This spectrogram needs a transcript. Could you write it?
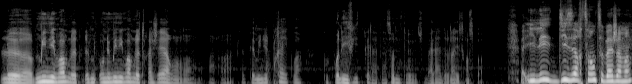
le minimum, le, le- au minimum le trajet en, en quelques minutes près, quoi, pour qu'on évite que la personne te- se balade dans les transports. Euh, Il est 10h30, Benjamin.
